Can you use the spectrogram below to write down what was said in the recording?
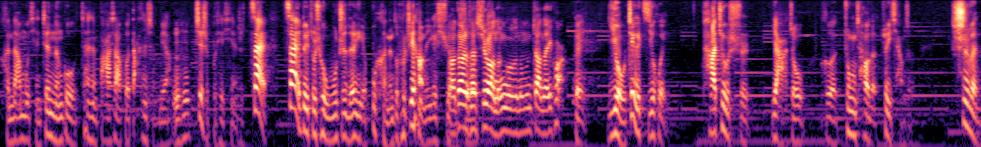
恒大目前真能够战胜巴萨或打成什么样，嗯这是不切现实。再再对足球无知的人也不可能做出这样的一个选择。啊，但是他希望能够跟他们站在一块儿。对，有这个机会，他就是亚洲和中超的最强者。试问，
